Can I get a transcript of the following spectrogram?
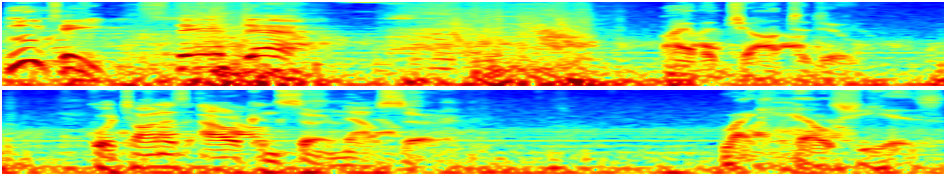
Blue team, stand down. I have a job to do. Cortana's our concern now, sir. Like hell she is.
